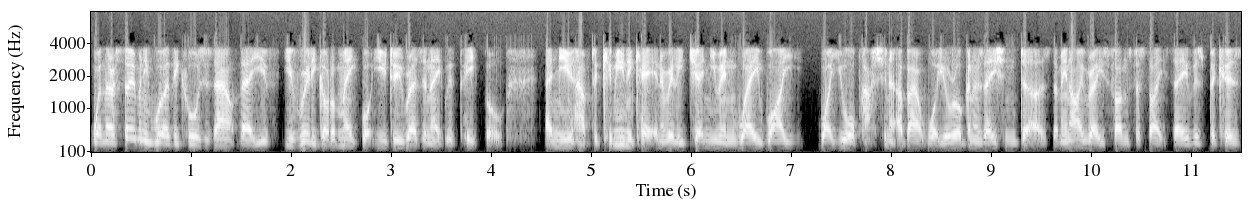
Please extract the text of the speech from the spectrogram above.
when there are so many worthy causes out there, you've you've really got to make what you do resonate with people, and you have to communicate in a really genuine way why why you're passionate about what your organisation does. I mean, I raise funds for Sight Savers because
